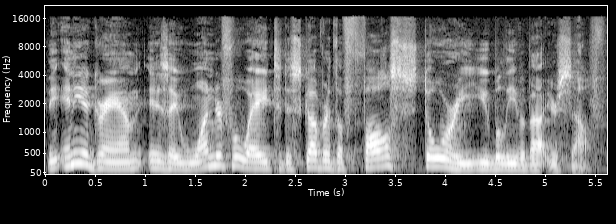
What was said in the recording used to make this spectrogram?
the Enneagram is a wonderful way to discover the false story you believe about yourself.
